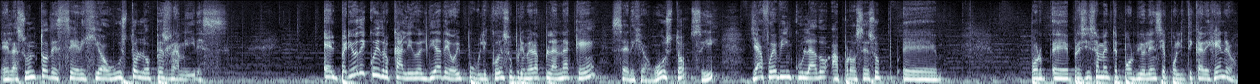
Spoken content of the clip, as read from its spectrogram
el asunto de Sergio Augusto López Ramírez. El periódico Hidrocálido el día de hoy publicó en su primera plana que Sergio Augusto, sí, ya fue vinculado a proceso eh, eh, precisamente por violencia política de género.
